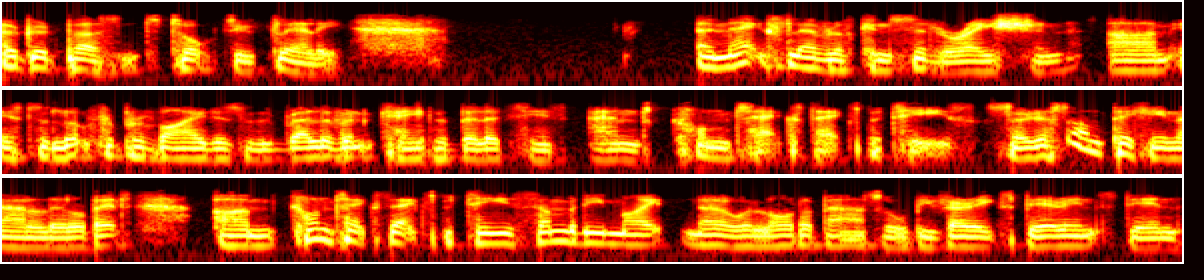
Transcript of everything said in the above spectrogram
a good person to talk to clearly. A next level of consideration um, is to look for providers with relevant capabilities and context expertise. So just unpicking that a little bit, um, context expertise, somebody might know a lot about or be very experienced in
